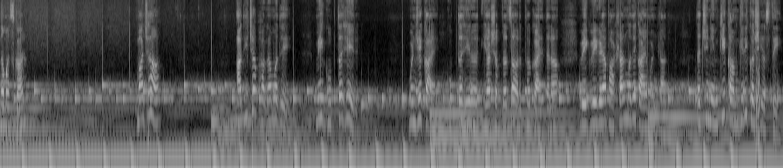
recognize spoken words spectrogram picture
नमस्कार. माझ्या आधीच्या भागामध्ये मी गुप्तहेर म्हणजे काय? गुप्तहेर या शब्दाचा अर्थ काय? त्याला वेगवेगळ्या भाषांमध्ये काय म्हणतात? त्याची नेमकी कामगिरी कशी असते?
